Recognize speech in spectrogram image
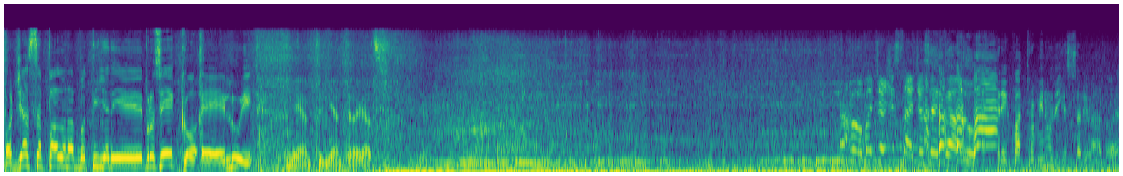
ho già stappato una bottiglia di prosecco e lui niente, niente ragazzi. Stai? Già sei arrivato? 3-4 minuti che sono arrivato, eh.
